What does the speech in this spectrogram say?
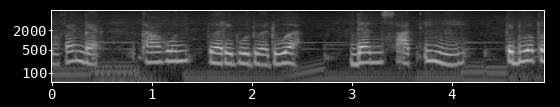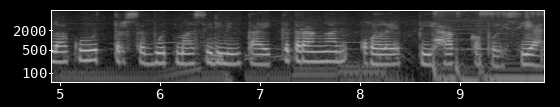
November tahun 2022. Dan saat ini, kedua pelaku tersebut masih dimintai keterangan oleh pihak kepolisian.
